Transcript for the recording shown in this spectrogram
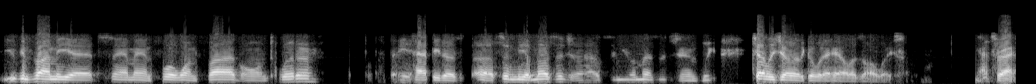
You can find me at Sandman415 on Twitter. Be happy to uh, send me a message, and I'll send you a message, and we tell each other to go to hell as always. That's right.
